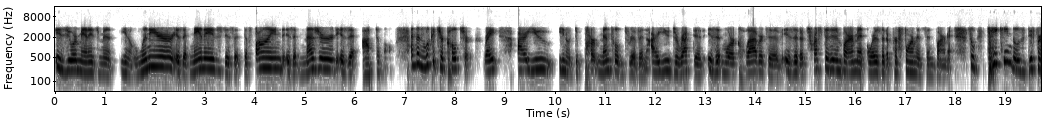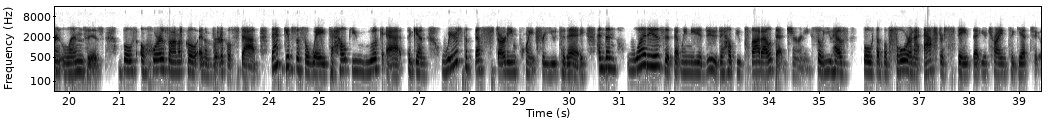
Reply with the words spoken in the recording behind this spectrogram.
Is your management, you know, linear? Is it managed? Is it defined? Is it measured? Is it optimal? And then look at your culture right? Are you, you know, departmental driven? Are you directed? Is it more collaborative? Is it a trusted environment or is it a performance environment? So taking those different lenses, both a horizontal and a vertical stab, that gives us a way to help you look at, again, where's the best starting point for you today? And then what is it that we need to do to help you plot out that journey so you have both a before and an after state that you're trying to get to.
